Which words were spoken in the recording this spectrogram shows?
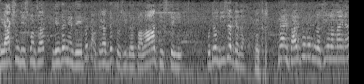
మీరు యాక్షన్ తీసుకోండి సార్. లేదా నేను రేపే కలెక్టర్ గారి ప్రొసీడ్ అవుతాం. అలా తీసుకెళ్ళి. ఫోటోలు తీశారు కదా. ఆయన పారిపోయిన రసీదులు ఉన్నాయన?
